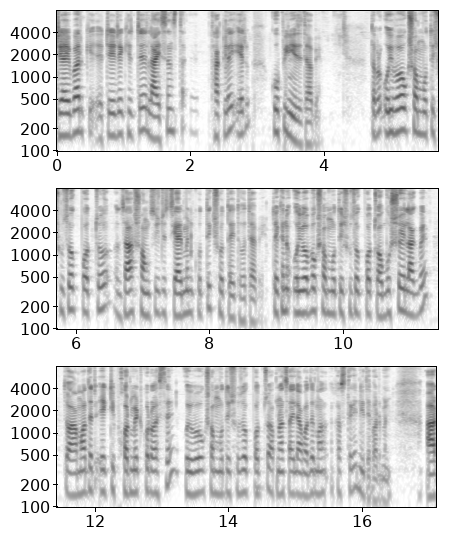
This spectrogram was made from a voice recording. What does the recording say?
ড্রাইভার ট্রেডের ক্ষেত্রে লাইসেন্স থাকলে এর কপি নিয়ে যেতে হবে। তারপর অভিভাবক সম্মতি সূচকপত্র যা সংশ্লিষ্ট চেয়ারম্যান কর্তৃক সত্যায়িত হতে হবে। তো এখানে অভিভাবক সম্মতি সূচকপত্র অবশ্যই লাগবে। তো আমাদের একটি ফরম্যাট করা আছে। অভিভাবক সম্মতি সূচকপত্র আপনার চাইলে আমাদের কাছ থেকে নিতে পারবেন। আর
